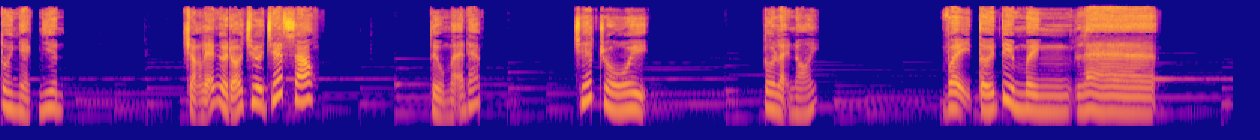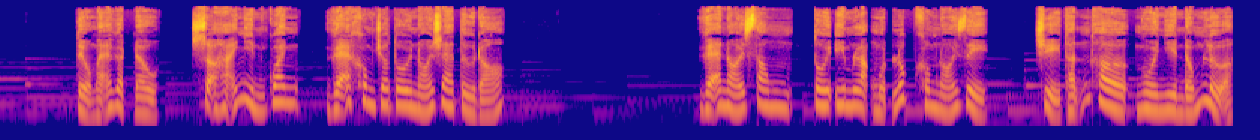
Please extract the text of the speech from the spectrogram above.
Tôi ngạc nhiên. Chẳng lẽ người đó chưa chết sao? Tiểu mã đáp. Chết rồi. Tôi lại nói. Vậy tới tìm mình là... Tiểu mã gật đầu, sợ hãi nhìn quanh, gã không cho tôi nói ra từ đó. Gã nói xong, tôi im lặng một lúc không nói gì, chỉ thẫn thờ ngồi nhìn đống lửa.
